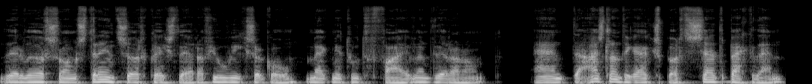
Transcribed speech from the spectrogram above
there were some strange earthquakes there a few weeks ago, magnitude 5 and there around, and the Icelandic experts said back then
